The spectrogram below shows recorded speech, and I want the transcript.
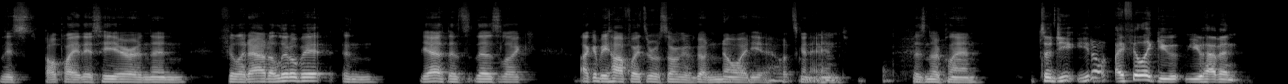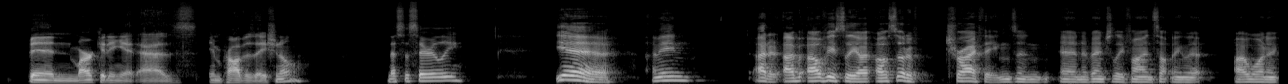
this i'll play this here and then fill it out a little bit and yeah there's there's like i can be halfway through a song and i've got no idea how it's going to Mhm. end there's no plan So do you, you don't I feel like you you haven't been marketing it as improvisational necessarily. yeah i mean i don't I, obviously I, i'll sort of try things and and eventually find something that i want to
